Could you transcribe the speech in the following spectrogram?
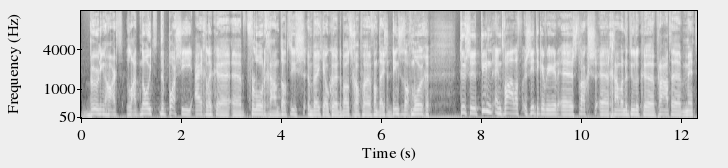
Burning Heart laat nooit de passie eigenlijk verloren gaan. Dat is een beetje ook de boodschap van deze dinsdagmorgen. Tussen 10 en 12 zit ik er weer. straks gaan we natuurlijk praten met,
